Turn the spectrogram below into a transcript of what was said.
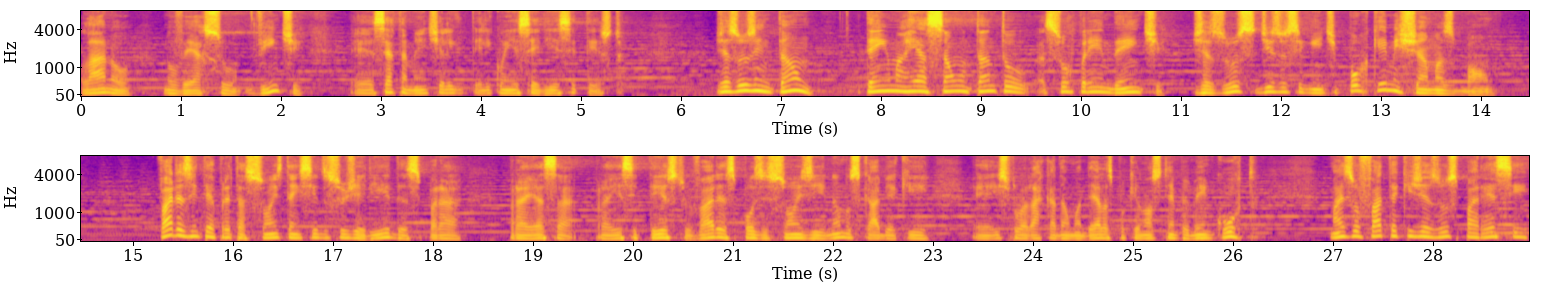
lá no, no verso 20, é, certamente ele, ele conheceria esse texto. Jesus então tem uma reação um tanto surpreendente. Jesus diz o seguinte: Por que me chamas bom? Várias interpretações têm sido sugeridas para, para, essa, para esse texto, várias posições, e não nos cabe aqui é, explorar cada uma delas, porque o nosso tempo é bem curto. Mas o fato é que Jesus parece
